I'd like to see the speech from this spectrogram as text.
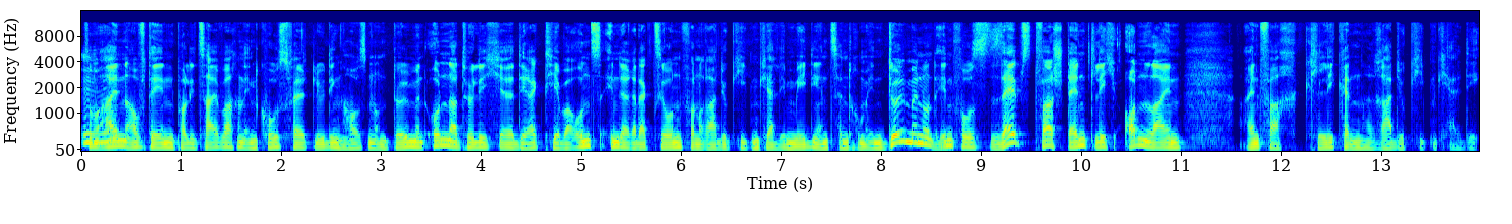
Zum einen auf den Polizeiwachen in Coesfeld, Lüdinghausen und Dülmen und natürlich äh, direkt hier bei uns in der Redaktion von Radio Kiepenkerl im Medienzentrum in Dülmen und Infos selbstverständlich online. Einfach klicken radiokiepenkerl.de.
